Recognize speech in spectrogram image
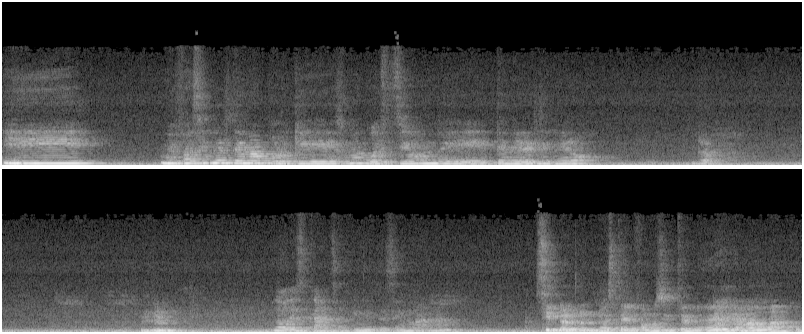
Y me fascina el tema porque es una cuestión de tener el dinero rápido. No descansa fines de semana. Sí, no, no, está el famoso intermediario llamado banco.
